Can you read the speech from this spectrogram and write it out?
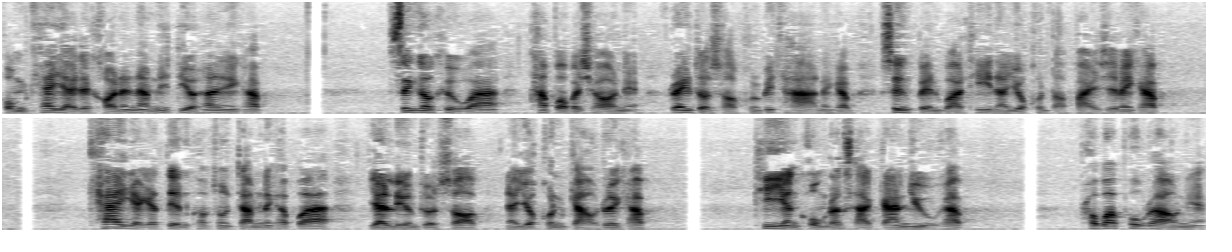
ผมแค่อยากจะขอแนะนำนิดเดียวเท่านั้นเองครับ ซึ่งก็คือว่าทางปปชเนี่ยเร่งตรวจสอบคุณพิธานะครับ ซึ่งเป็นว่าที่นายกคนต่อไปใช่ไหมครับแค่อยากจะเตือนความทรงจำนะครับว่าอย่าลืมตรวจสอบนายกคนเก่าด้วยครับ ที่ยังคงรักษาการอยู่ครับ เพราะว่าพวกเราเนี่ย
